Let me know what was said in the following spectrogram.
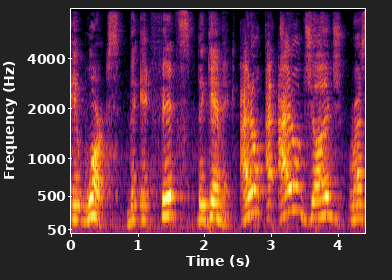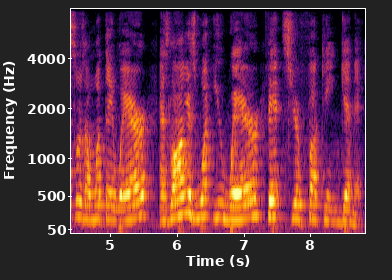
it works. The, it fits the gimmick. I don't I, I don't judge wrestlers on what they wear as long as what you wear fits your fucking gimmick.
